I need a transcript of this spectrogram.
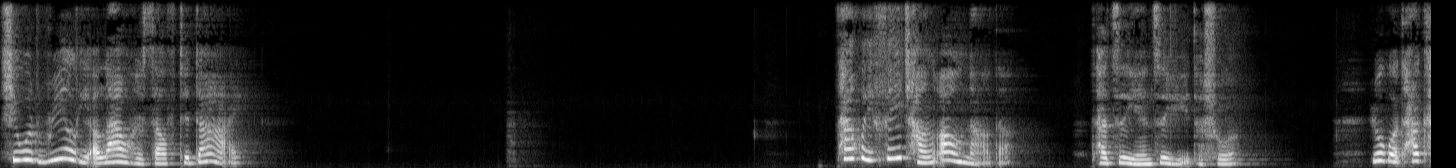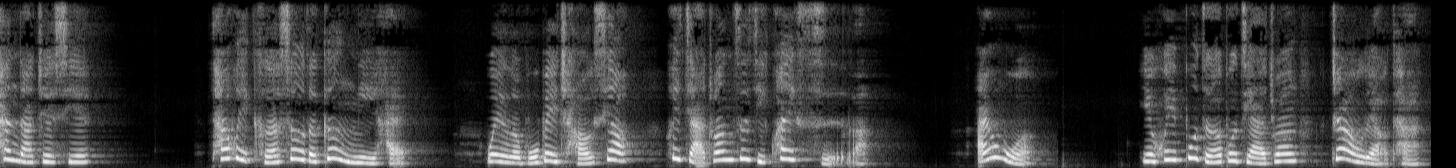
she would really allow herself to die. He 会非常懊恼的，他自言自语地说：“如果他看到这些他会咳嗽得更厉害。为了不被嘲笑，会假装自己快死了。而我，也会不得不假装照料他，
